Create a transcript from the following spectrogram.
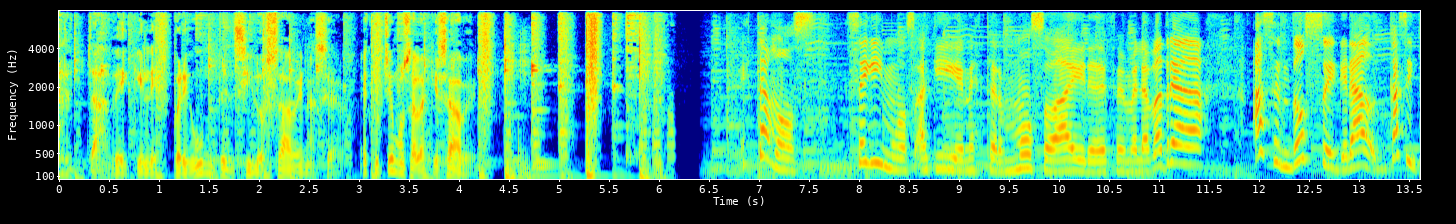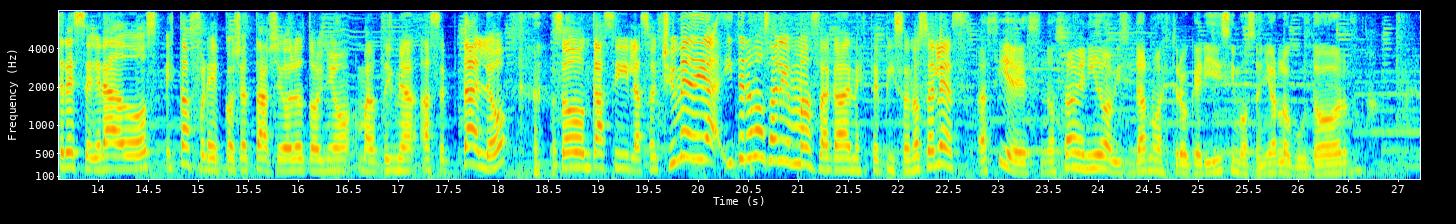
hartas de que les pregunten si lo saben hacer. Escuchemos a las que saben. Estamos, seguimos aquí en este hermoso aire de FM La Patriada. Hacen 12 grados, casi 13 grados. Está fresco, ya está, llegó el otoño. Martina, aceptalo. Son casi las 8 y media y tenemos a alguien más acá en este piso, ¿no se les? Así es, nos ha venido a visitar nuestro queridísimo señor locutor,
